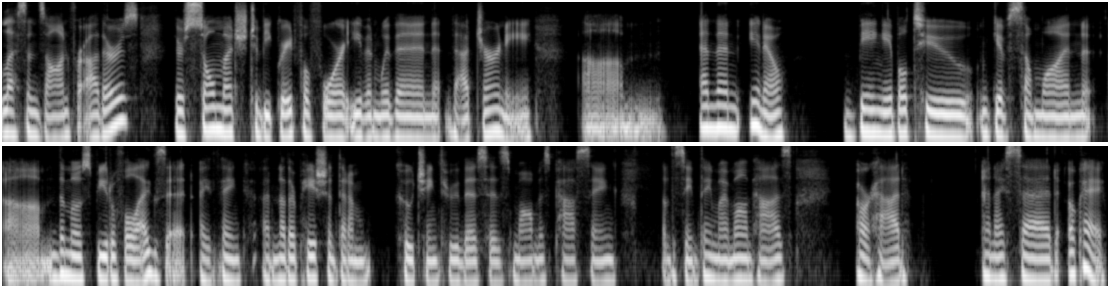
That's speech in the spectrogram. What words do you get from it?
lessons on for others. There's so much to be grateful for, even within that journey. Um, and then, you know, being able to give someone um, the most beautiful exit. I think another patient that I'm coaching through this, his mom is passing of the same thing my mom has or had. And I said, okay,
